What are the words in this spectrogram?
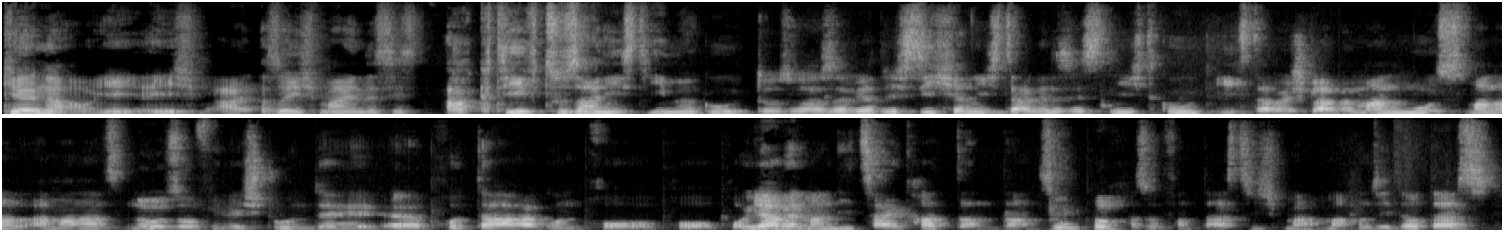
Genau, ich, also ich meine, das ist aktiv zu sein ist immer gut. Also, also werde ich sicher nicht sagen, dass es nicht gut ist, aber ich glaube, man muss, man man hat nur so viele Stunden äh, pro Tag und pro, pro, pro Jahr. Wenn man die Zeit hat, dann, dann super, also fantastisch, machen Sie doch das.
